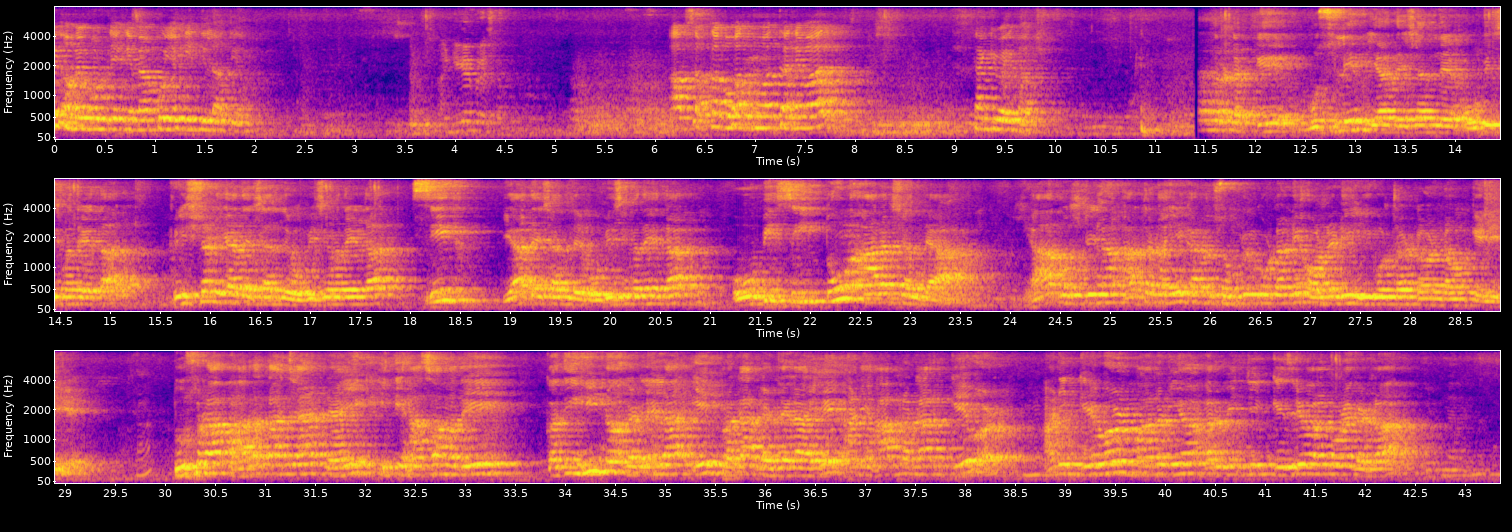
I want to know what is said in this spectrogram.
ख्रिश्चन या देशातले ओबीसी मध्ये येतात सीख या देशातले ओबीसी मध्ये येतात. ओबीसी तून आरक्षण द्या. ह्या गोष्टीला अर्थ नाही कारण सुप्रीम कोर्टाने ऑलरेडी ही गोष्ट टर्न डाऊन केलेली आहे. दुसरा भारताच्या न्यायिक इतिहासामध्ये कधीही न घडलेला एक प्रकार घडलेला आहे आणि हा प्रकार केवळ आणि केवळ माननीय अरविंदजी केजरीवालांमुळे घडला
